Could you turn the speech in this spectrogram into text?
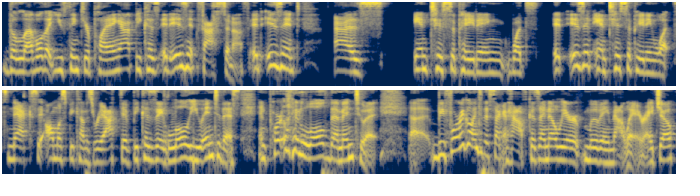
the level that you think you're playing at because it isn't fast enough. It isn't as anticipating what's it isn't anticipating what's next. It almost becomes reactive because they lull you into this and Portland lulled them into it. Uh, before we go into the second half, because I know we are moving that way, right, Joe?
